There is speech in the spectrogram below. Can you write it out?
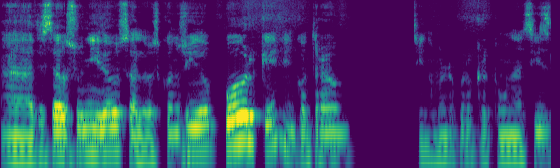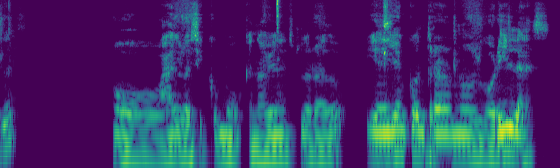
a, de Estados Unidos a lo desconocido porque encontraron, si no me recuerdo, creo que unas islas o algo así como que no habían explorado y ella encontraron unos gorilas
